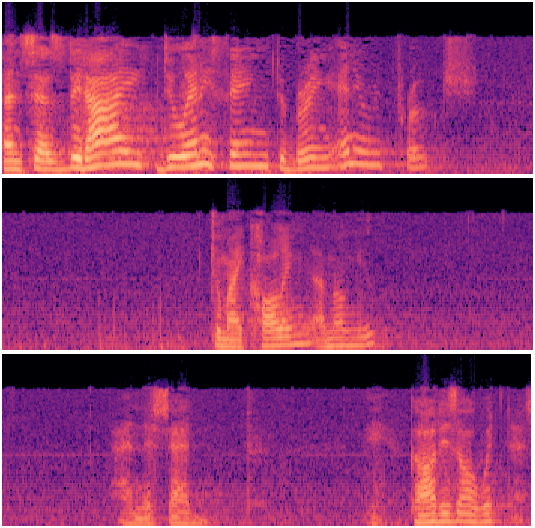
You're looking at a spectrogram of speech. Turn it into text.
and says, Did I do anything to bring any reproach to my calling among you? And they said, God is our witness.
